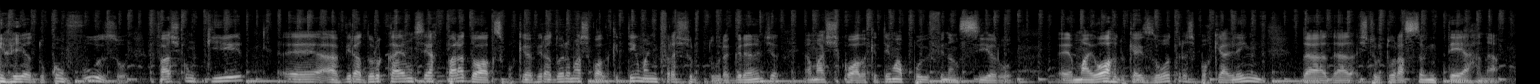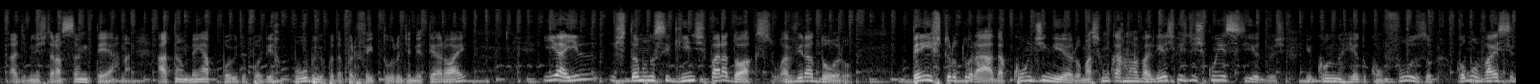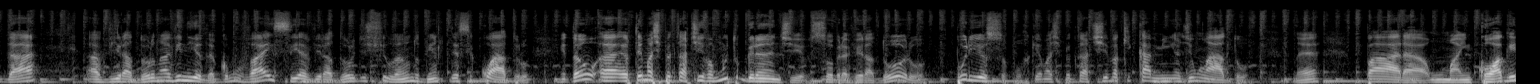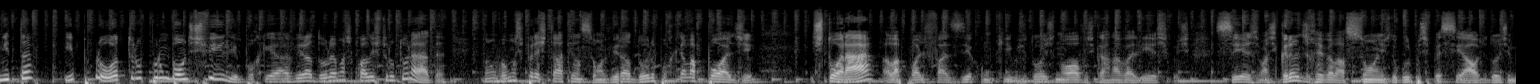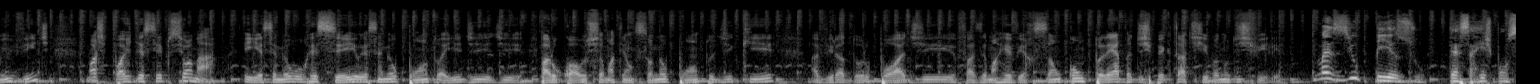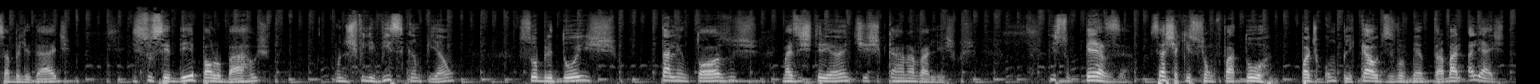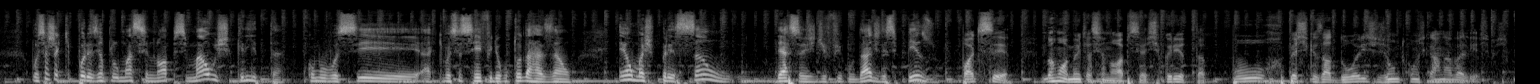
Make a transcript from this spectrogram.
enredo confuso, faz com que é, a Viradouro caia num certo paradoxo, porque a Viradouro é uma escola que tem uma infraestrutura grande, é uma escola que tem um apoio financeiro é, maior do que as outras, porque além da, da estruturação interna, administração interna, há também apoio do poder público da Prefeitura de Niterói. E aí estamos no seguinte paradoxo: a Viradouro, bem estruturada, com dinheiro, mas com carnavalescos desconhecidos e com um enredo confuso, como vai se dar a Viradouro na avenida? Como vai ser a Viradouro desfilando dentro desse quadro? Então, uh, eu tenho uma expectativa muito grande sobre a Viradouro por isso, porque é uma expectativa que caminha de um lado, né? para uma incógnita e por outro por um bom desfile, porque a Viradouro é uma escola estruturada. Então vamos prestar atenção à Viradouro porque ela pode estourar, ela pode fazer com que os dois novos carnavalescos sejam as grandes revelações do grupo especial de 2020, mas pode decepcionar. E esse é meu receio, esse é meu ponto aí de, de para o qual eu chamo a atenção, meu ponto de que a Viradouro pode fazer uma reversão completa de expectativa no desfile. Mas e o peso dessa responsabilidade de suceder Paulo Barros, um desfile vice-campeão, sobre dois talentosos mas estreantes carnavalescos. Isso pesa? Você acha que isso é um fator pode complicar o desenvolvimento do trabalho? Aliás, você acha que, por exemplo, uma sinopse mal escrita, como você a que você se referiu com toda razão, é uma expressão dessas dificuldades, desse peso? Pode ser. Normalmente a sinopse é escrita por pesquisadores junto com os carnavalescos.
